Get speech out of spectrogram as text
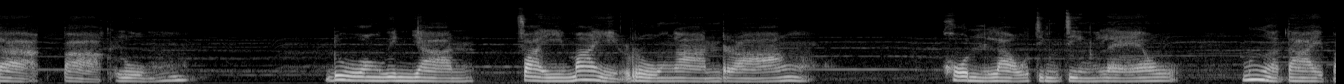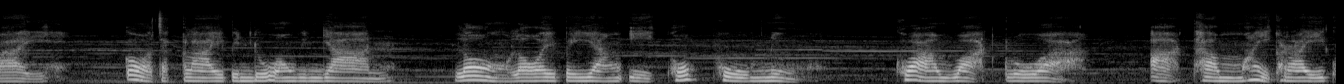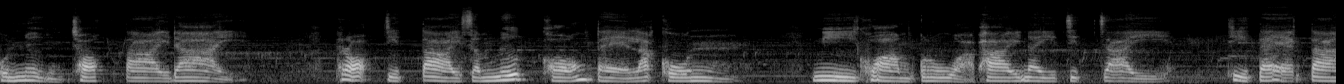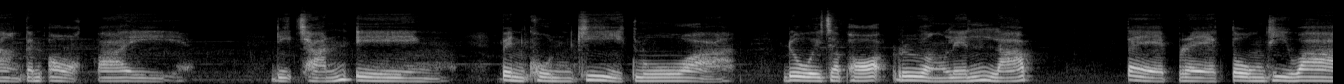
จากปากหลุม ดวงวิญญาณ ไฟไหม้โรงงานร้าง คนเราจริงๆแล้ว เมื่อตายไป ก็จะกลายเป็นดวงวิญญาณ ล่องลอยไปยังอีกภพภูมิหนึ่ง ความหวาดกลัวอาจทำให้ใครคนหนึ่งช็อกตายได้ เพราะจิตใต้สำนึกของแต่ละคน มีความกลัวภายในจิตใจ ที่แตกต่างกันออกไป ดิฉันเอง เป็นคนขี้กลัว โดยเฉพาะเรื่องเล้นลับ แต่แปลกตรงที่ว่า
